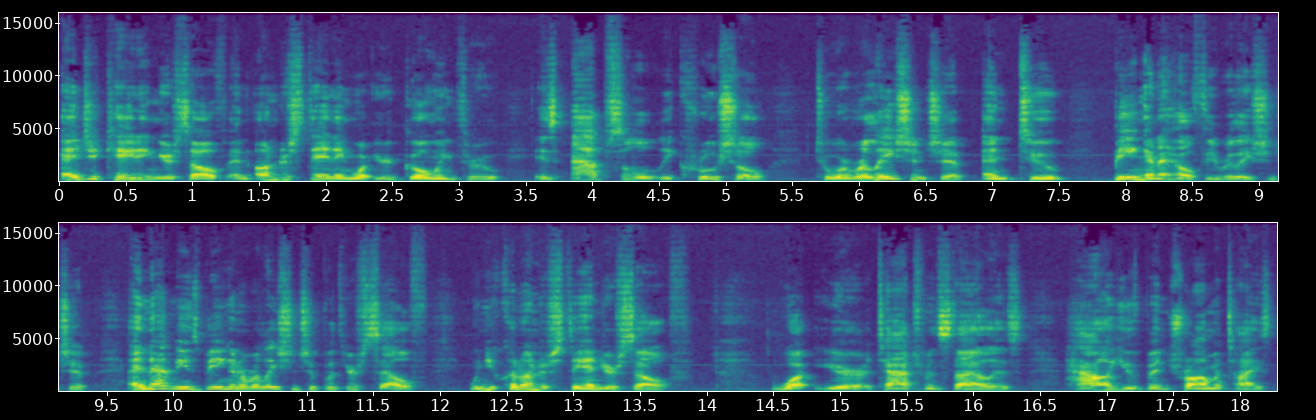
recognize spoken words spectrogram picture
Educating yourself and understanding what you're going through is absolutely crucial to a relationship and to being in a healthy relationship. And that means being in a relationship with yourself. When you can understand yourself, what your attachment style is, how you've been traumatized,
